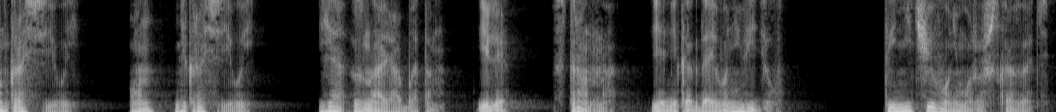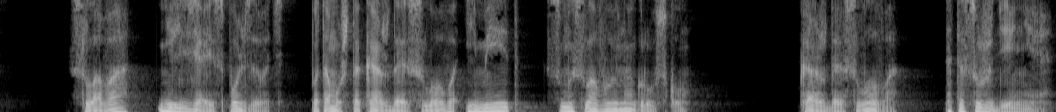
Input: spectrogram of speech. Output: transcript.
«он красивый», «он некрасивый». Я знаю об этом. Или «странно, я никогда его не видел». Ты ничего не можешь сказать. Слова нельзя использовать, потому что каждое слово имеет смысловую нагрузку. Каждое слово – это суждение.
